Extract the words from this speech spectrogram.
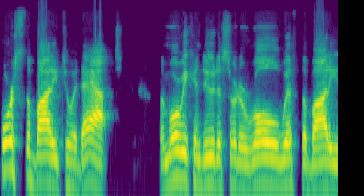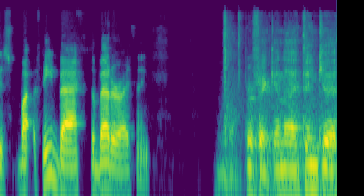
force the body to adapt the more we can do to sort of roll with the body's feedback, the better, I think. Perfect. And I think uh,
